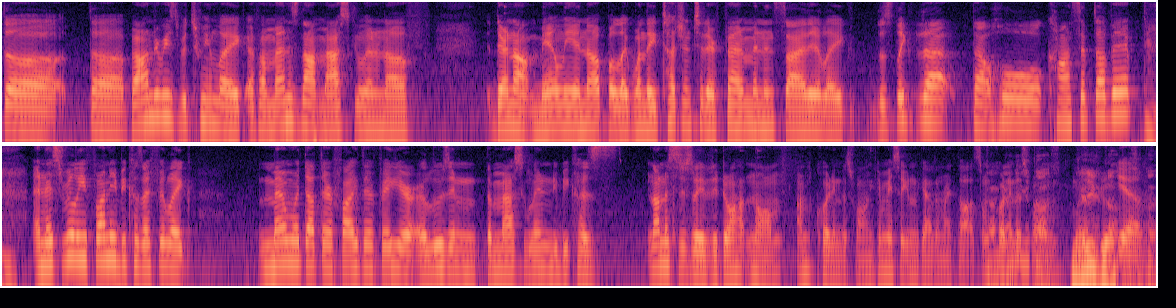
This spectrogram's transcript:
the the boundaries between like if a man is not masculine enough, they're not manly enough, but like when they touch into their feminine side, they're like just like that that whole concept of it, and it's really funny because I feel like men without their father figure are losing the masculinity because not necessarily they don't have, no I'm, I'm quoting this wrong give me a second to gather my thoughts i'm Okay, quoting get this wrong thoughts. No, you your good. Yeah. Okay.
